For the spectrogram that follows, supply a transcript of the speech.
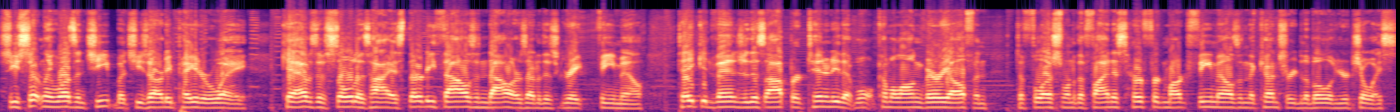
She certainly wasn't cheap, but she's already paid her way. Calves have sold as high as $30,000 out of this great female. Take advantage of this opportunity that won't come along very often to flush one of the finest Hereford marked females in the country to the bull of your choice.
